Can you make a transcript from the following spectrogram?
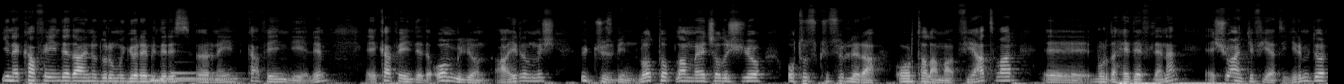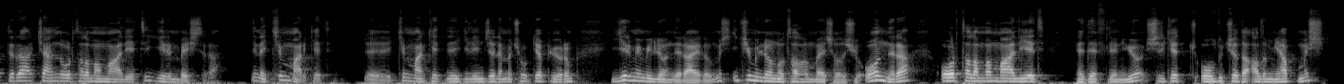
Yine kafeinde de aynı durumu görebiliriz. Örneğin kafein diyelim. E, kafeinde de 10 milyon ayrılmış. 300 bin lot toplanmaya çalışıyor. 30 küsür lira ortalama fiyat var. E, burada hedeflenen. E, şu anki fiyatı 24 lira. Kendi ortalama maliyeti 25 lira. Yine Kim Market e, Kim Market ile ilgili inceleme çok yapıyorum. 20 milyon lira ayrılmış. 2 milyon not alınmaya çalışıyor. 10 lira ortalama maliyet hedefleniyor. Şirket oldukça da alım yapmış.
